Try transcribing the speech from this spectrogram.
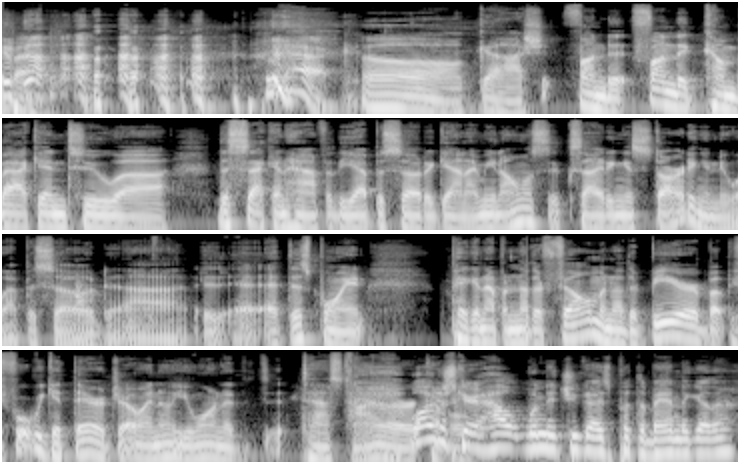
We're back. We're back. Oh gosh, fun to fun to come back into uh, the second half of the episode again. I mean, almost exciting is starting a new episode uh, at this point. Picking up another film, another beer. But before we get there, Joe, I know you wanted to ask Tyler. Well, I'm just couple- curious. How? When did you guys put the band together?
